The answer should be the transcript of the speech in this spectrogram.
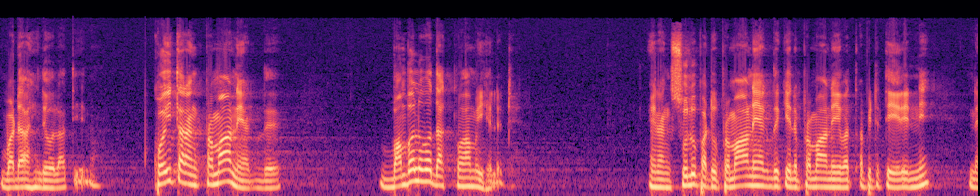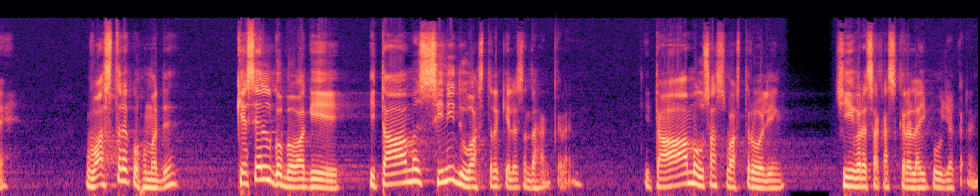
වඩා හිඳවලා තියෙනවා. කොයි තරං ප්‍රමාණයක්ද බඹලොව දක්වාම ඉහලට. එනම් සුළු පටු ප්‍රමාණයක්ද කියන ප්‍රමාණයවත් අපිට තේරෙන්නේ නෑ. වස්ත්‍ර කොහොමද කෙසෙල් ගොබ වගේ ඉතාම සිනිදු වස්ත්‍ර කෙල සඳහන් කරන්න. ඉතාම උසස් වස්ත්‍රෝලින් චීවර සකස් කරලයි පූජ කරන්න.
